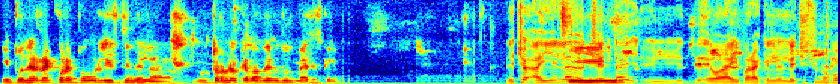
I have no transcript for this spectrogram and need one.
imponer récord en powerlifting en la, un torneo que va a haber en dos meses, creo. De hecho, ahí en la 80, ahí para que le, eches un ojo,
